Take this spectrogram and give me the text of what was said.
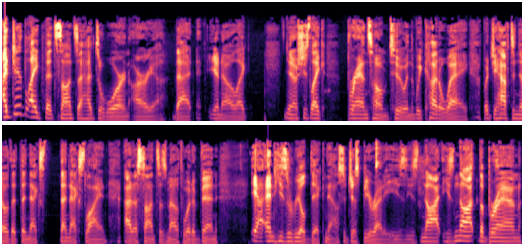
I did like that Sansa had to warn Arya that, you know, like, you know, she's like, Bran's home too, and we cut away. But you have to know that the next, the next line out of Sansa's mouth would have been, yeah, and he's a real dick now, so just be ready. He's he's not he's not the Bran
